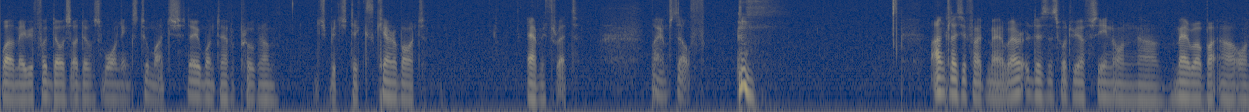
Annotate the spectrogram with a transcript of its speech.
well maybe for those are those warnings too much. They want to have a program which, which takes care about every threat by himself. Unclassified malware. This is what we have seen on uh, malware uh, on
